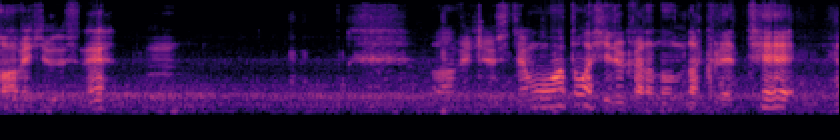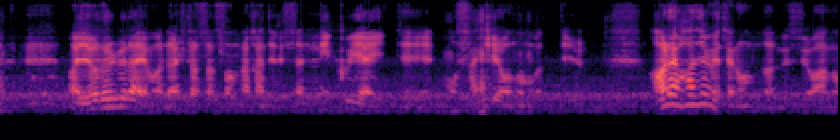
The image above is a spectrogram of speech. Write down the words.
バーベキューですね。うん。バーベキューしても、あとは昼から飲んだくれて、まあ、夜ぐらいまではひたすらそんな感じでした。肉焼いてお酒を飲むっていう。あれ初めて飲んだんですよ。あの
